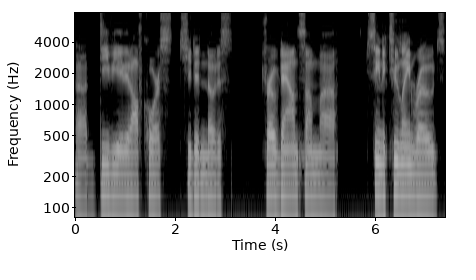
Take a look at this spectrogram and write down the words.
Uh, deviated off course. She didn't notice drove down some uh, scenic two lane roads.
